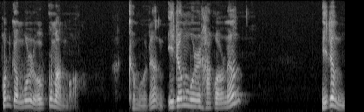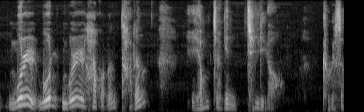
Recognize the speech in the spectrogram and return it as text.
보니까 물 없구만, 뭐. 그 물은 이런 물하고는, 이런 물, 물, 물하고는 다른 영적인 진리요. 그것은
